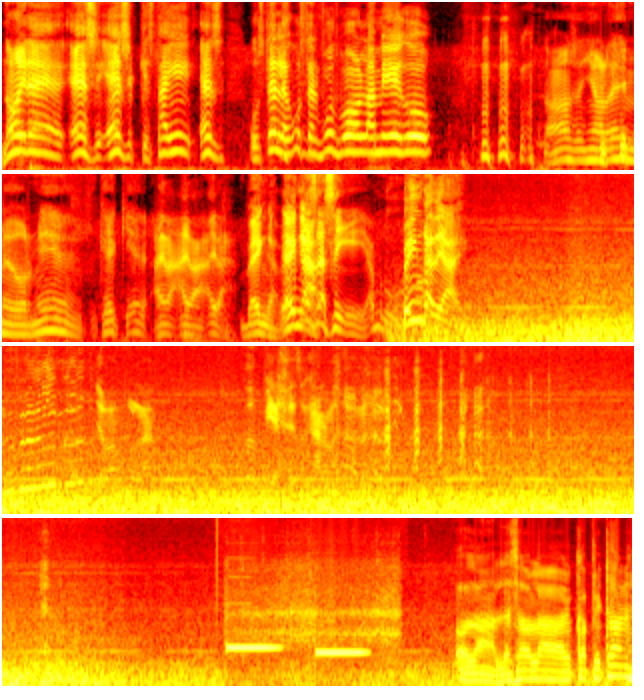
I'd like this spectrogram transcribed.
No, mire, ese, ese que está ahí, es... ¿Usted le gusta el fútbol, amigo? No, señor, déjeme dormir. ¿Qué quiere? Ahí va, ahí va, ahí va. Venga, venga. Es así. vámonos. Venga de ahí. Ya van volando. Los pies. Hola, les habla el capitán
